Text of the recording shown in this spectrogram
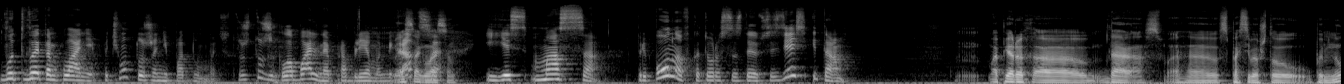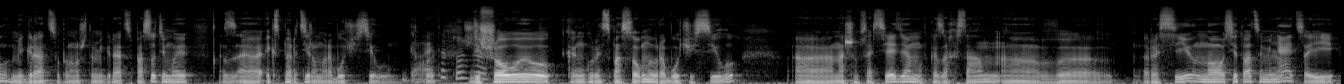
вот в этом плане почему тоже не подумать? Это же тоже глобальная проблема Я миграция. согласен. И есть масса препонов, которые создаются здесь и там. Во-первых, э, да, э, спасибо, что упомянул миграцию, потому что миграция, по сути, мы э, экспортируем рабочую силу. Да, Такую это тоже... Дешевую, конкурентоспособную рабочую силу э, нашим соседям в Казахстан, э, в Россию, но ситуация меняется, и,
